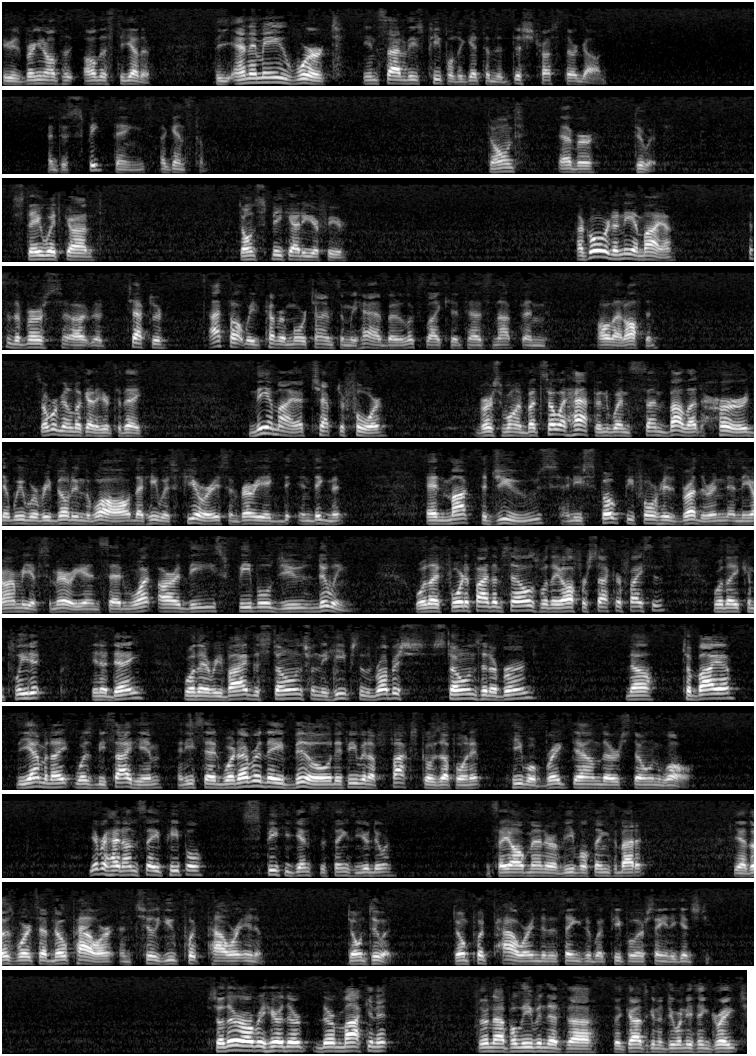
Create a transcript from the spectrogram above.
He was bringing all, all this together. The enemy worked inside of these people to get them to distrust their God and to speak things against them. Don't ever do it. Stay with God. Don't speak out of your fear. Now go over to Nehemiah this is the verse, uh, the chapter. I thought we'd cover more times than we had, but it looks like it has not been all that often. So we're going to look at it here today. Nehemiah chapter 4, verse 1. But so it happened when Sanballat heard that we were rebuilding the wall, that he was furious and very indignant, and mocked the Jews, and he spoke before his brethren and the army of Samaria, and said, What are these feeble Jews doing? Will they fortify themselves? Will they offer sacrifices? Will they complete it in a day? Will they revive the stones from the heaps of the rubbish, stones that are burned? Now, Tobiah the Ammonite was beside him, and he said, Whatever they build, if even a fox goes up on it, he will break down their stone wall. You ever had unsaved people speak against the things that you're doing? And say all manner of evil things about it? Yeah, those words have no power until you put power in them. Don't do it. Don't put power into the things of what people are saying against you. So they're over here, they're, they're mocking it. They're not believing that, uh, that God's going to do anything great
